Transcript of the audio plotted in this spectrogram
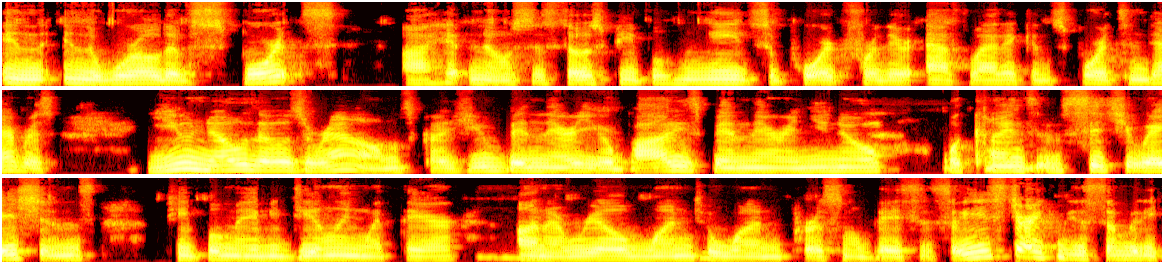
in in the world of sports uh, hypnosis, those people who need support for their athletic and sports endeavors. You know those realms because you've been there, your body's been there, and you know what kinds of situations people may be dealing with there on a real one to one personal basis. So you strike me as somebody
